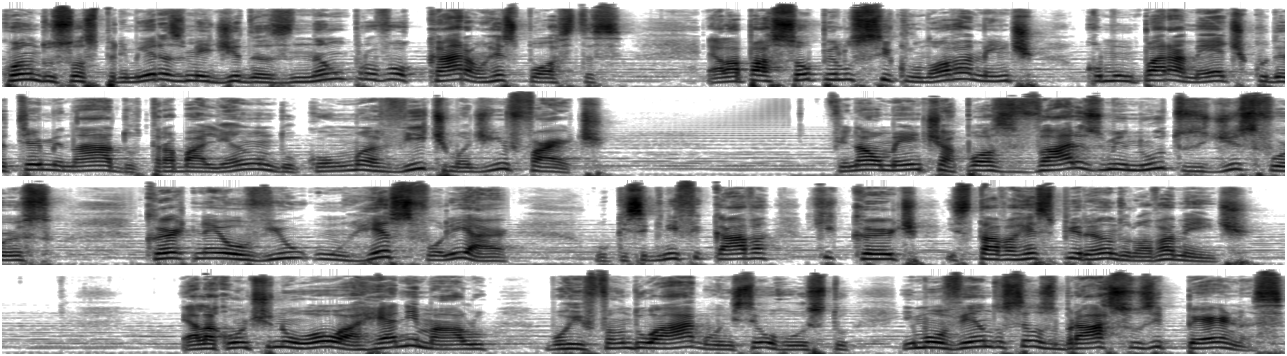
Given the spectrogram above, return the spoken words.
Quando suas primeiras medidas não provocaram respostas, ela passou pelo ciclo novamente como um paramédico determinado trabalhando com uma vítima de infarte. Finalmente, após vários minutos de esforço, Courtney ouviu um resfoliar, o que significava que Kurt estava respirando novamente. Ela continuou a reanimá-lo, borrifando água em seu rosto e movendo seus braços e pernas.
